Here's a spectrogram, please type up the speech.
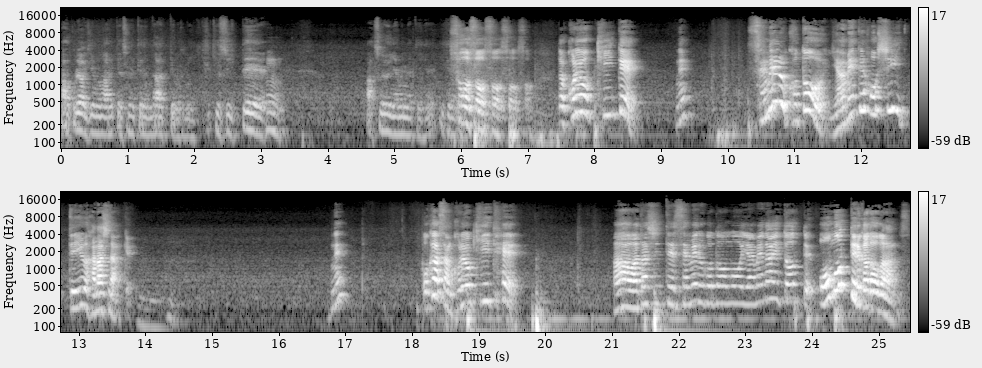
あこれは自分が相手を責めてるんだっていうことに気づいて、ん、うん、あそれをやめなきゃいけない。そうそうそうそうそう。だからこれを聞いてね責めることをやめてほしいっていう話なわけ？ね？お母さんこれを聞いてああ私って責めることをもうやめないとって思ってるかどうかなんです。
